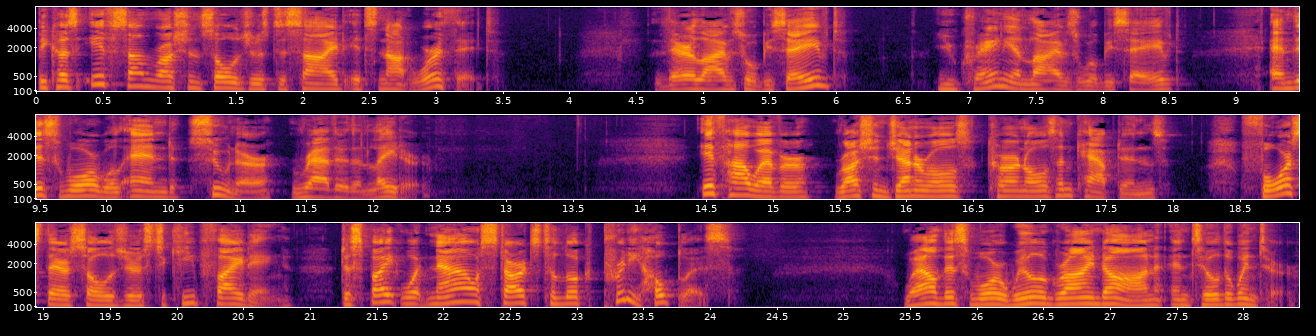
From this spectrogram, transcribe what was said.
Because if some Russian soldiers decide it's not worth it, their lives will be saved, Ukrainian lives will be saved, and this war will end sooner rather than later. If, however, Russian generals, colonels, and captains force their soldiers to keep fighting, despite what now starts to look pretty hopeless, well, this war will grind on until the winter.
